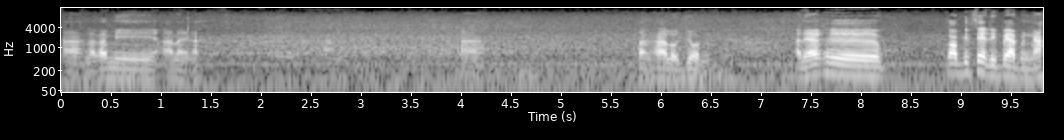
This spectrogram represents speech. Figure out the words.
อ่าแล้วก็มีอันไหนนะอ่าตั้งค่ารถยนต์ อันนี้ก็คือก็พิเศษอีกแบบหนึ่งนะ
